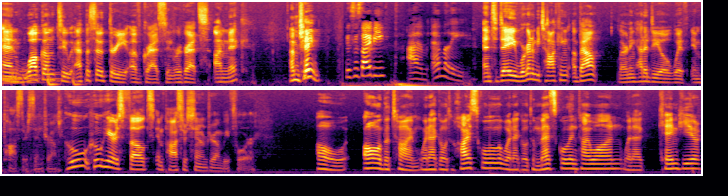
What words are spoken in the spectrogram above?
and welcome to episode three of Grad Student Regrets. I'm Nick, I'm Ching. This is Ivy. I'm Emily. and today we're going to be talking about learning how to deal with imposter syndrome. Who who here has felt imposter syndrome before? Oh, all the time. When I go to high school, when I go to med school in Taiwan, when I came here,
